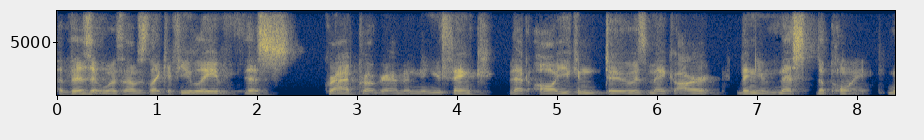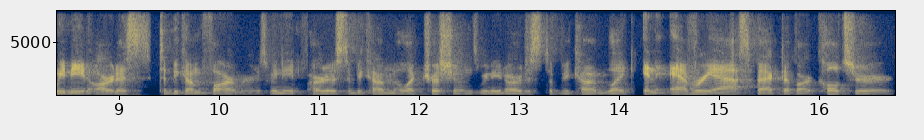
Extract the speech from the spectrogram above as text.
a visit was I was like, if you leave this grad program and you think that all you can do is make art, then you've missed the point. We need artists to become farmers. We need artists to become electricians. We need artists to become like in every aspect of our culture.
